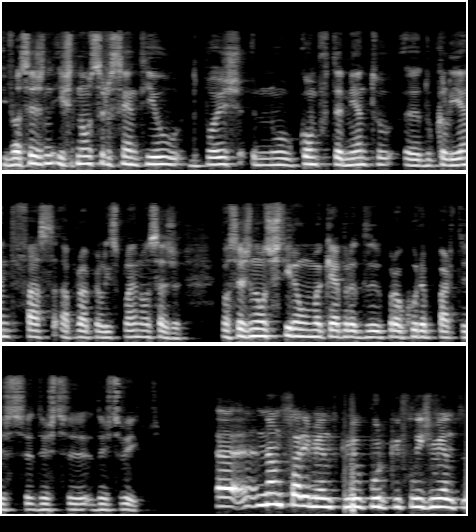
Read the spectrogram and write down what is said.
E vocês, isto não se ressentiu depois no comportamento uh, do cliente face à própria lease plan, ou seja, vocês não assistiram a uma quebra de procura por parte destes, destes, destes veículos? Uh, não necessariamente, porque felizmente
